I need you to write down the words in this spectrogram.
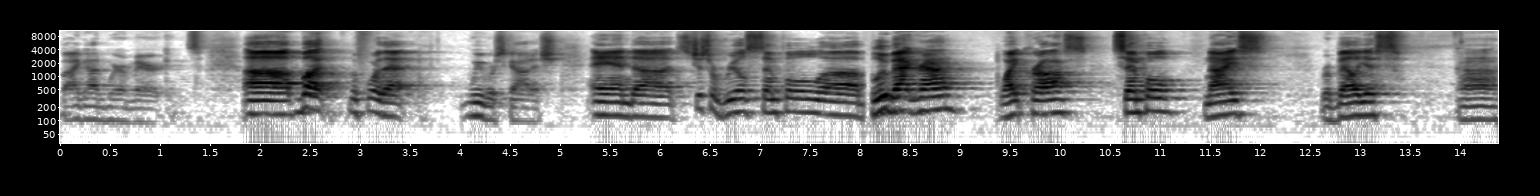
By God, we're Americans. Uh, but before that, we were Scottish, and uh, it's just a real simple uh, blue background, white cross, simple, nice, rebellious. Uh,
